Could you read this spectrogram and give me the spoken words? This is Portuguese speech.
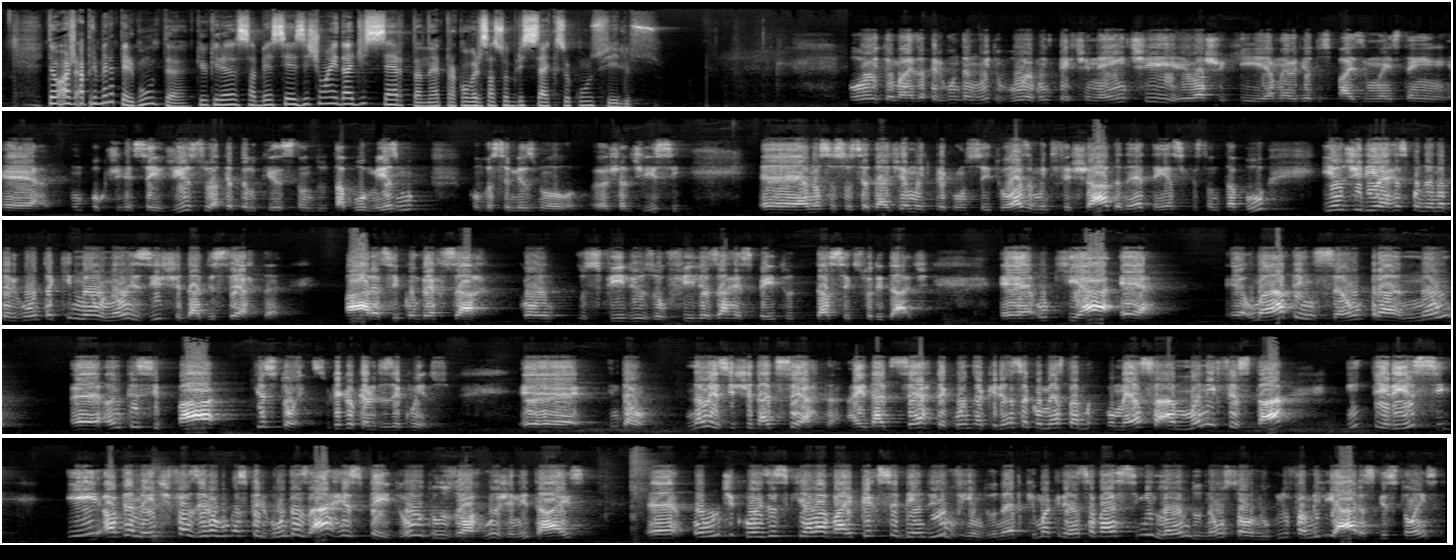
Então, a primeira pergunta que eu queria saber é se existe uma idade certa, né, para conversar sobre sexo com os filhos. Oi, Tomás, a pergunta é muito boa, é muito pertinente. Eu acho que a maioria dos pais e mães tem é, um pouco de receio disso, até pela questão do tabu mesmo, como você mesmo eh, já disse. É, nossa sociedade é muito preconceituosa, muito fechada, né? Tem essa questão do tabu. E eu diria, respondendo a pergunta, que não, não existe idade certa para se conversar com os filhos ou filhas a respeito da sexualidade. É, o que há é, é uma atenção para não é, antecipar questões. O que, é que, eu quero dizer com isso? É, então, não existe idade certa. A idade certa é quando a criança começa, começa a manifestar interesse e, obviamente, fazer algumas perguntas a respeito ou dos órgãos genitais é, ou de coisas que ela vai percebendo e ouvindo, né? Porque uma criança vai assimilando não só o núcleo familiar, as questões,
